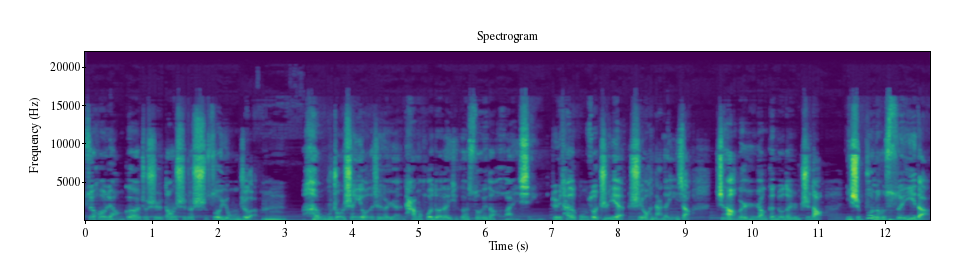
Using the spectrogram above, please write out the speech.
最后两个就是当时的始作俑者，嗯，很无中生有的这个人，他们获得了一个所谓的缓刑，对于他的工作职业是有很大的影响。这两个人让更多的人知道，你是不能随意的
